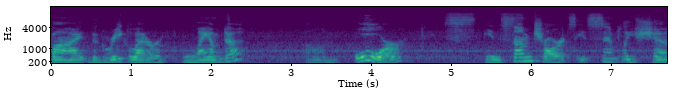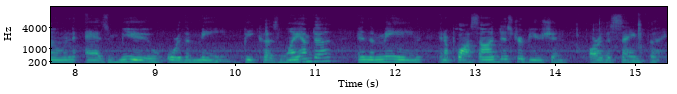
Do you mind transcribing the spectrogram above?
by the Greek letter lambda, um, or in some charts it's simply shown as mu or the mean because lambda and the mean in a Poisson distribution are the same thing.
